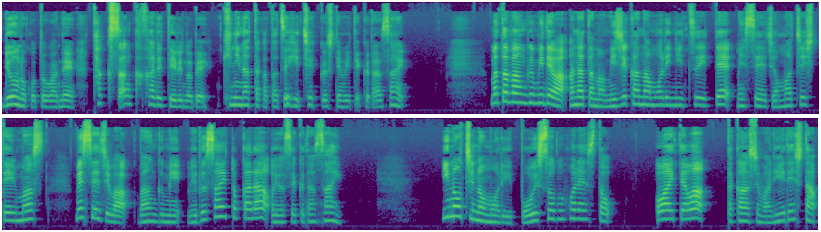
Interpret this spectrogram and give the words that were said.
猟のことがねたくさん書かれているので気になった方ぜひチェックしてみてください。また番組ではあなたの身近な森についてメッセージお待ちしています。メッセージは番組ウェブサイトからお寄せください。命の森 Voice of Forest。お相手は高橋真理恵でした。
